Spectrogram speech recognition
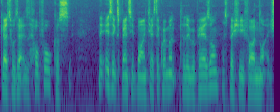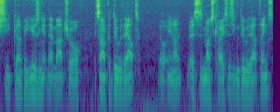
goes towards that is helpful because it is expensive buying test equipment to do repairs on, especially if I'm not actually going to be using it that much or it's something I could do without. Or, you know, as in most cases, you can do without things.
